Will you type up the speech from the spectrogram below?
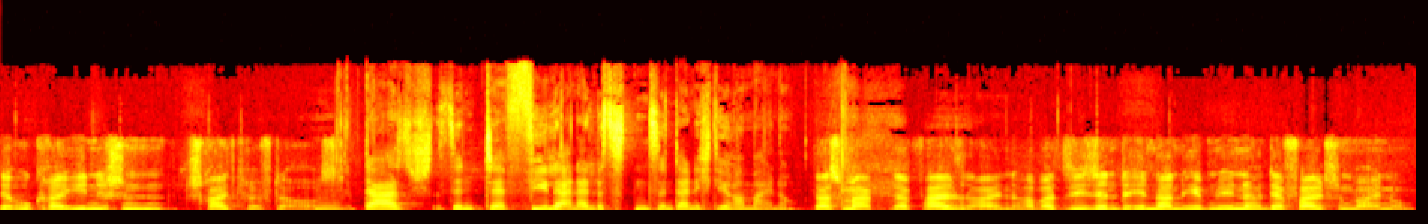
der ukrainischen Streitkräfte aus. Da sind äh, viele Analysten sind da nicht ihrer Meinung. Das mag der Fall sein, aber sie sind dann eben in der falschen Meinung.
